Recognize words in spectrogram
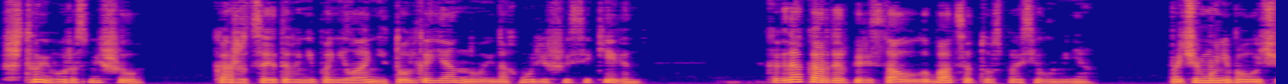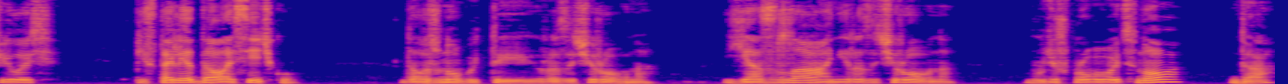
Что его рассмешило? Кажется, этого не поняла не только я, но и нахмурившийся Кевин. Когда Картер перестал улыбаться, то спросил у меня. «Почему не получилось?» «Пистолет дал осечку». «Должно быть, ты разочарована». «Я зла, а не разочарована». «Будешь пробовать снова?» «Да».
